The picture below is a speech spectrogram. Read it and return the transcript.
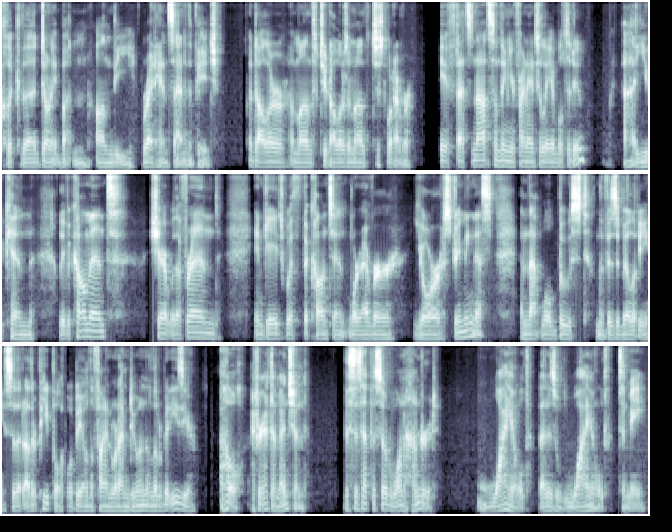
click the donate button on the right hand side of the page. A dollar a month, two dollars a month, just whatever. If that's not something you're financially able to do, uh, you can leave a comment, share it with a friend, engage with the content wherever you're streaming this, and that will boost the visibility so that other people will be able to find what I'm doing a little bit easier. Oh, I forgot to mention this is episode 100. Wild. That is wild to me.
